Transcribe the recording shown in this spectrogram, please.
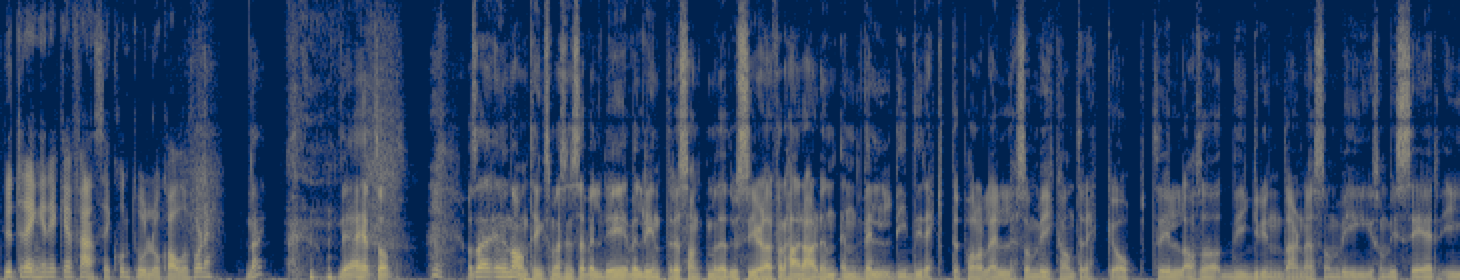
Du trenger ikke fancy kontorlokaler for det. Nei, det er helt sant. Altså, en annen ting som jeg syns er veldig, veldig, interessant med det du sier der, for her er det en, en veldig direkte parallell som vi kan trekke opp til altså, de gründerne som vi, som vi ser i,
